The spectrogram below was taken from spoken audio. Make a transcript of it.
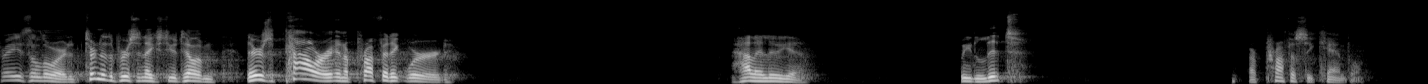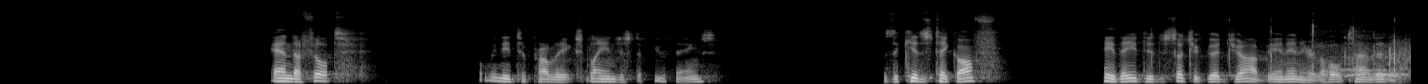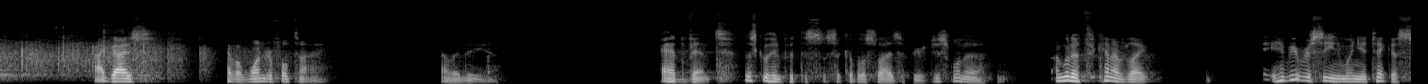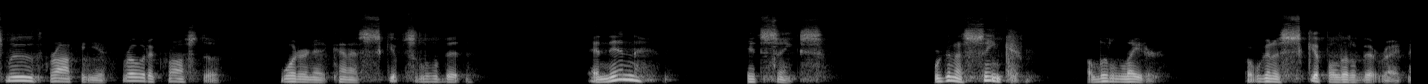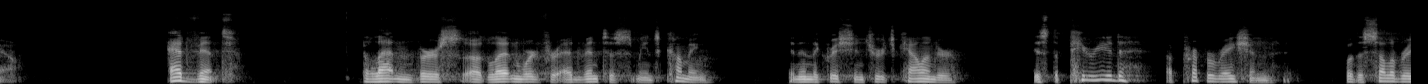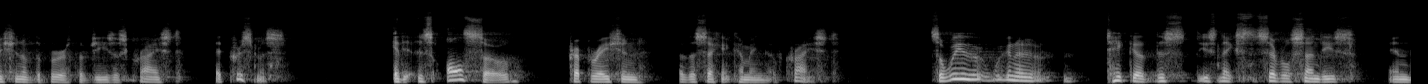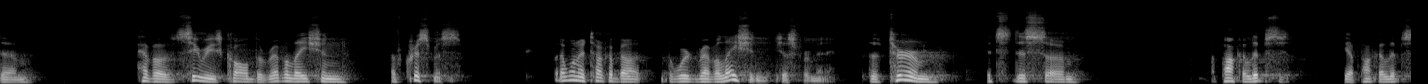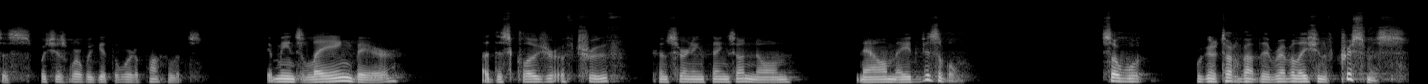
Praise the Lord. Turn to the person next to you. Tell him there's power in a prophetic word. Hallelujah. We lit our prophecy candle. And I felt well, we need to probably explain just a few things. As the kids take off, hey, they did such a good job being in here the whole time, didn't they? Hi, guys. Have a wonderful time. Hallelujah. Advent. Let's go ahead and put this a couple of slides up here. Just want to, I'm going to kind of like, have you ever seen when you take a smooth rock and you throw it across the water and it kind of skips a little bit? And then it sinks. We're going to sink a little later, but we're going to skip a little bit right now. Advent. The Latin verse, uh, the Latin word for Adventus means coming, and in the Christian church calendar is the period of preparation for the celebration of the birth of Jesus Christ at Christmas. It is also preparation of the second coming of Christ. So we, we're going to take a, this, these next several Sundays and um, have a series called The Revelation of Christmas. But I want to talk about the word revelation just for a minute. The term, it's this um, apocalypse, the apocalypsis, which is where we get the word apocalypse. It means laying bare a disclosure of truth concerning things unknown now made visible. So we're going to talk about the revelation of Christmas.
